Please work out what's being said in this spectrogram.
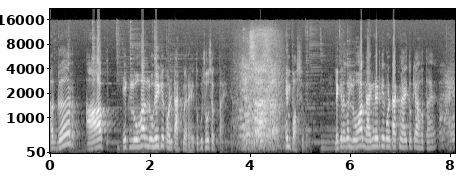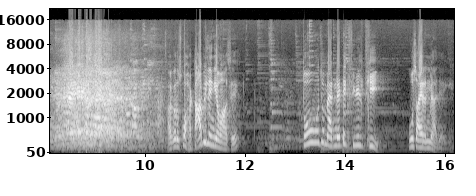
अगर आप एक लोहा लोहे के कांटेक्ट में रहे तो कुछ हो सकता है इम्पॉसिबल लेकिन अगर लोहा मैग्नेट के कांटेक्ट में आए तो क्या होता है? अगर उसको हटा भी लेंगे वहाँ से तो वो जो मैग्नेटिक फ़ील्ड थी वो उस आयरन में आ जाएगी।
